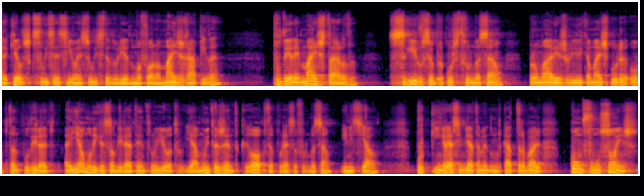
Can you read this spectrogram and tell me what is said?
aqueles que se licenciam em solicitadoria de uma forma mais rápida poderem mais tarde seguir o seu percurso de formação para uma área jurídica mais pura, optando pelo direito. Aí há uma ligação direta entre um e outro. E há muita gente que opta por essa formação inicial, porque ingressa imediatamente no mercado de trabalho com funções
